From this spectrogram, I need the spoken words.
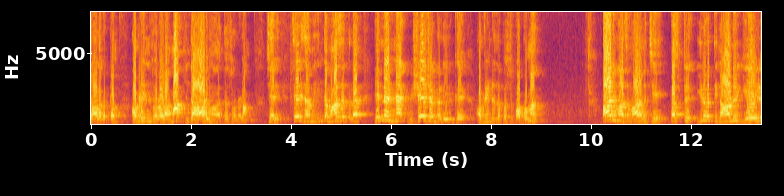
காலகட்டம் அப்படின்னு சொல்லலாமா? இந்த ஆடி மாதத்தை சொல்லலாம். சரி சரி சாமி இந்த மாதத்தில் என்னென்ன விசேஷங்கள் இருக்குது அப்படின்றத ஃபஸ்ட்டு பார்ப்போமா? ஆடி மாதம் ஆரம்பித்து ஃபஸ்ட்டு இருபத்தி நாலு ஏழு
